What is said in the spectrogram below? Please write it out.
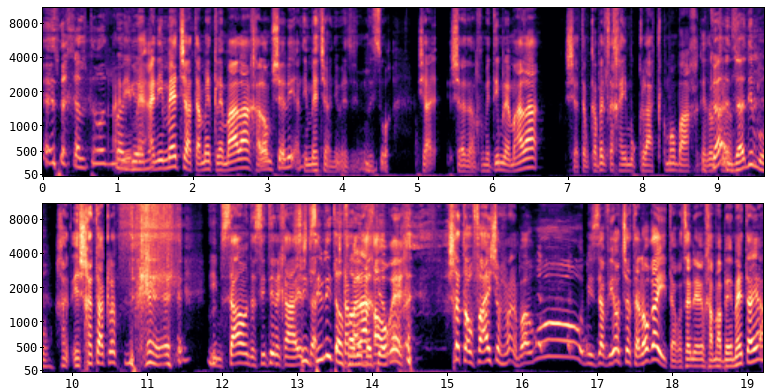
איזה חלטורות מגן. אני מת שאתה מת למעלה, חלום שלי, אני מת שאני מת, זה ניסוח. כשאנחנו מתים למעלה, שאתה מקבל את החיים מוקלט, כמו באח הגדול. כן. זה הדיבור. יש לך את ההקלט? עם סאונד, עשיתי לך, שים- לי את ההופעה בבת ים. העורך. יש לך את ההופעה שם, ברור, מזוויות שאתה לא ראית. רוצה אני אראה לך מה באמת היה?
